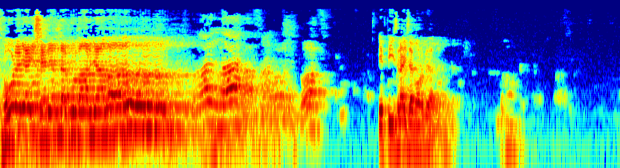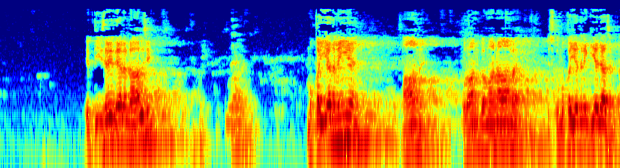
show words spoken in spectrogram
تھوڑے جہ حصے دے اندر قربان جاوا یہ تیسرا حصہ کون پہ آنا یہ تیسرے دے نال سی۔ مقید نہیں ہے، عام ہے۔ قرآن کا معنی عام ہے۔ اس کو مقید نہیں کیا جا سکتا۔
